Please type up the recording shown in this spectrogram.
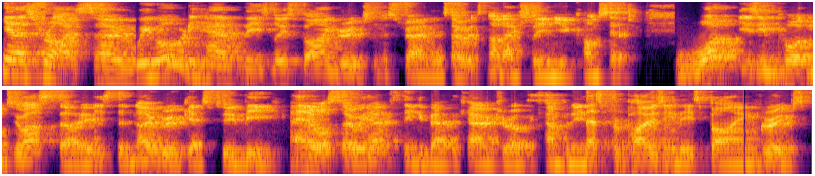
Yeah, that's right. So we already have these loose buying groups in Australia, so it's not actually a new concept. What is important to us, though, is that no group gets too big. And also, we have to think about the character of the company that's proposing these buying groups.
